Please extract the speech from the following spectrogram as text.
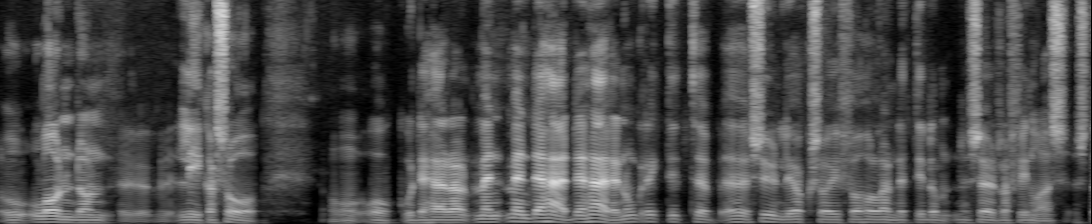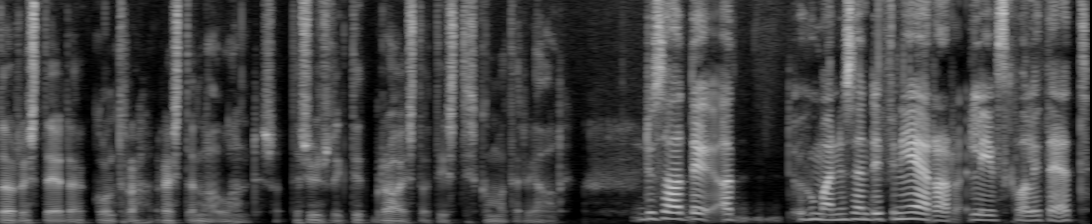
och London eh, likaså. Och, och det här, men men det här, den här är nog riktigt eh, synlig också i förhållande till de södra Finlands större städer kontra resten av landet. Så det syns riktigt bra i statistiska material. Du sa att, det, att hur man nu sen definierar livskvalitet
